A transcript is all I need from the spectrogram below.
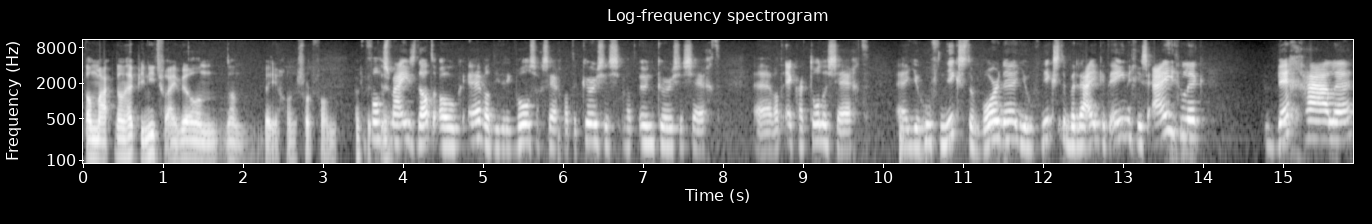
dan, maak, dan heb je niet vrij wil, dan, dan ben je gewoon een soort van... Volgens ja. mij is dat ook hè, wat Diederik Wolzig zegt, wat, de cursus, wat een cursus zegt, eh, wat Eckhart Tolle zegt. Eh, je hoeft niks te worden, je hoeft niks te bereiken. Het enige is eigenlijk weghalen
